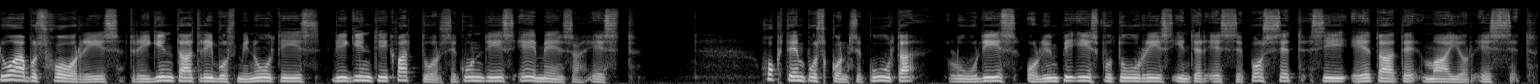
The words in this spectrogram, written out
duabus horis triginta tribus minutis viginti quattuor secundis e mensa est. Hoc tempus consecuta ludis olympiis futuris inter esse posset si etate major esset.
